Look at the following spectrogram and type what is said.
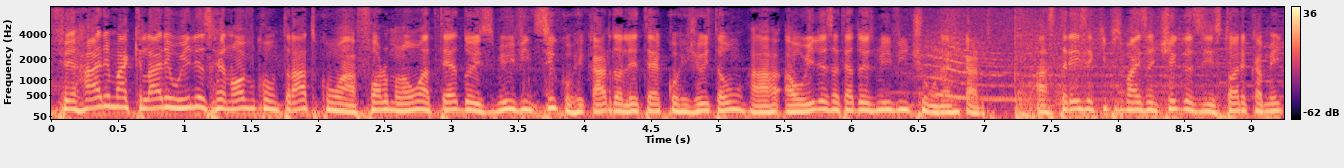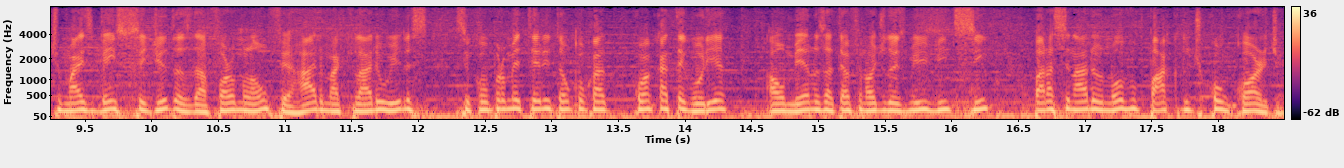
Ferrari, McLaren e Williams renovam o contrato com a Fórmula 1 até 2025. O Ricardo ali até corrigiu então a, a Williams até 2021, né, Ricardo? As três equipes mais antigas e historicamente mais bem-sucedidas da Fórmula 1, Ferrari, McLaren e Williams, se comprometeram então com a, com a categoria ao menos até o final de 2025 para assinar o novo Pacto de Concórdia.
